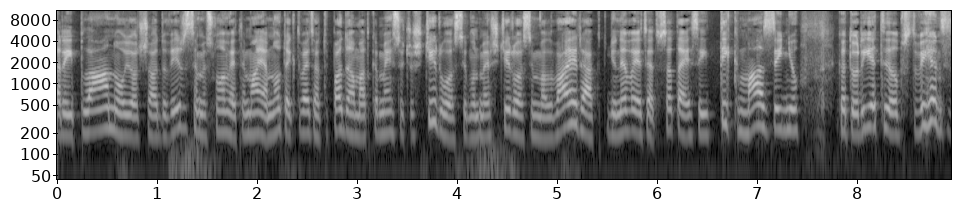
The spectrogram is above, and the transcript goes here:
Arī plānojot šādu virsmas novietni mājām, noteikti vajadzētu padomāt, ka mēs taču šķirosim, un mēs šķirosim vēl vairāk. Viņu nevajadzētu sataisīt tik maziņu, ka tur ietilpst viens,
